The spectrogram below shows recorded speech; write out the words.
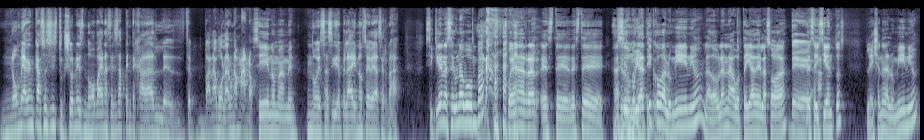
No me hagan caso a esas instrucciones, no vayan a hacer esa pendejada, les van a volar una mano. Sí, no mamen. No es así de pelada y no se ve hacer nada. Si quieren hacer una bomba, pueden agarrar este, de este Ácido ácido, muriático. muriático, aluminio, la doblan la botella de la soda De- de, 600, le echan el aluminio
